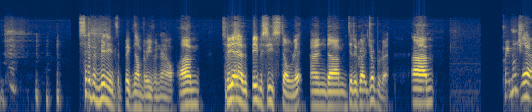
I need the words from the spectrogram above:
seven million's a big number even now. Um, so yeah, the BBC stole it and um, did a great job of it. Um, Pretty much. yeah,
